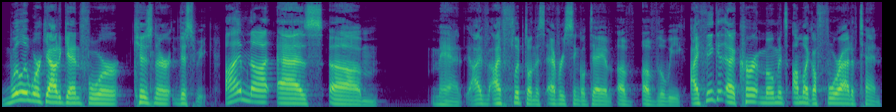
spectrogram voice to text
Will it work out again for Kisner this week? I'm not as um, man, I've I've flipped on this every single day of, of, of the week. I think at current moments, I'm like a four out of ten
